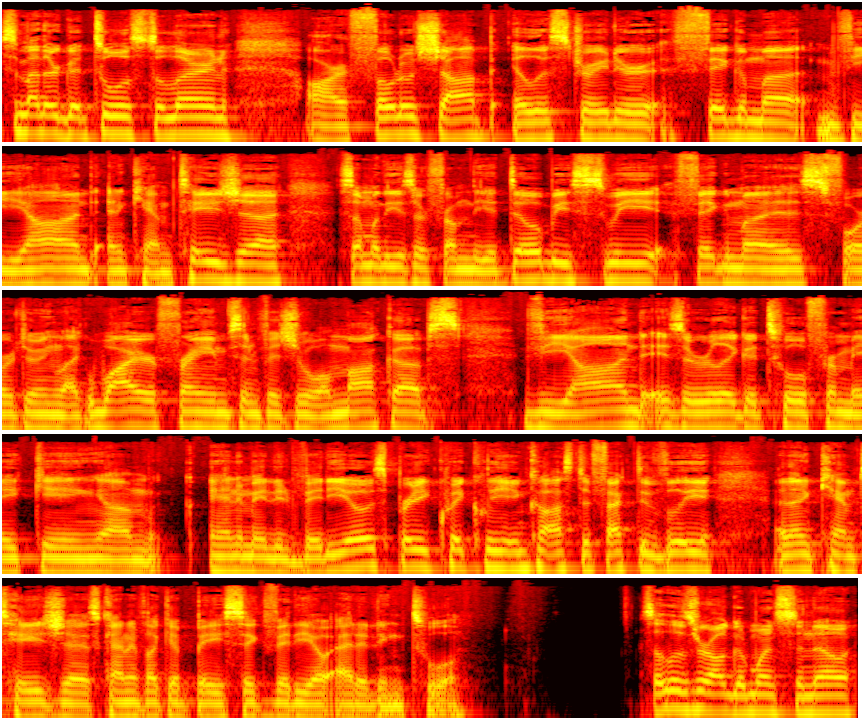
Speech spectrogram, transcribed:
Some other good tools to learn are Photoshop, Illustrator, Figma, Vyond, and Camtasia. Some of these are from the Adobe suite. Figma is for doing like wireframes and visual mockups. Vyond is a really good tool for making um, animated videos pretty quickly and cost effectively. And then Camtasia is kind of like a basic video editing tool. So those are all good ones to know.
